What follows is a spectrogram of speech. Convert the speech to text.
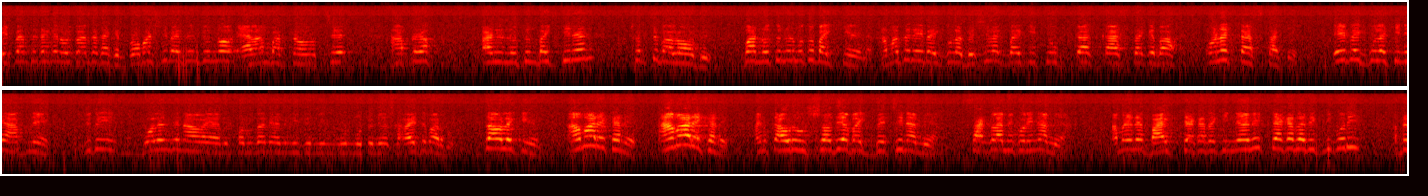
এই প্রান্তে থাকেন ওই প্রান্তে থাকেন। প্রবাসী বাইকের জন্য অ্যালার্ম বার্তা হচ্ছে। আপনারা পারলে নতুন বাইক কিনেন সবচেয়ে ভালো হবে। বা নতুনের মতো বাইক কিনে নেন আমাদের এই বাইকগুলো বেশিরভাগ বাইকই টুকটাক কাজ থাকে বা অনেক কাজ থাকে। এই বাইকগুলো কিনে আপনি যদি বলেন যে, না ভাই, আমি কম আমি নিজের মতো নিয়ে চালাইতে পারব, তাহলে কিনেন আমার এখানে আমার এখানে আমি কাউরে উৎসাহ দিয়ে বাইক বেছি না মিয়া, চাকলামি করি না মিয়া। আমার এখানে বাইক টাকাটা কিনে আনি টাকাটা বিক্রি করি। আপনি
